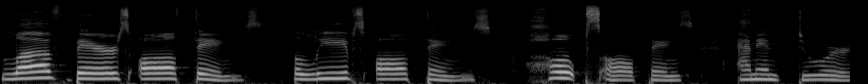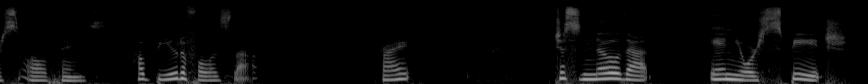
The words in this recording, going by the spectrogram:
Love bears all things, believes all things, hopes all things, and endures all things. How beautiful is that? Right? Just know that in your speech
